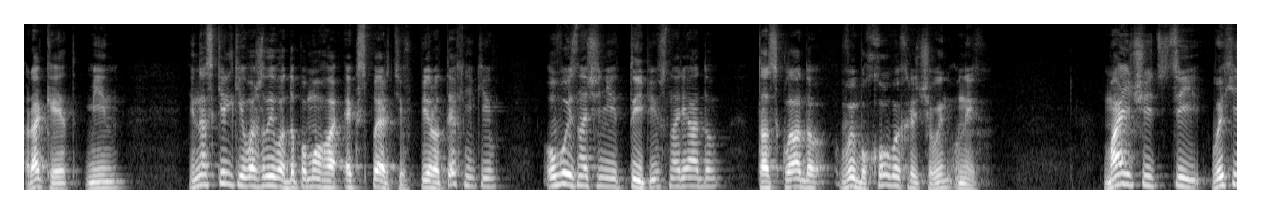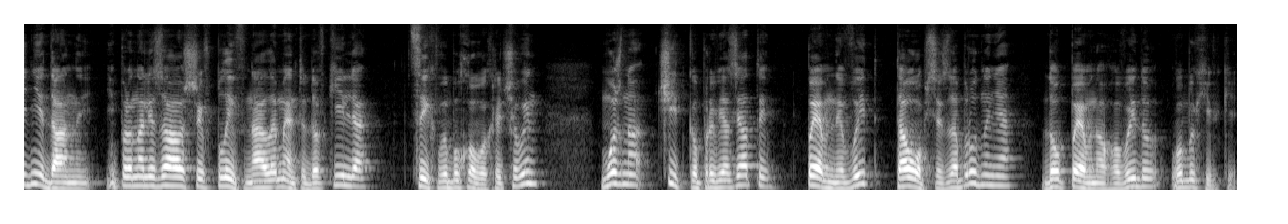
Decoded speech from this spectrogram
ракет, мін, і наскільки важлива допомога експертів-піротехніків у визначенні типів снаряду та складу вибухових речовин у них. Маючи ці вихідні дані і проаналізувавши вплив на елементи довкілля цих вибухових речовин, можна чітко прив'язати певний вид та обсяг забруднення до певного виду вибухівки.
